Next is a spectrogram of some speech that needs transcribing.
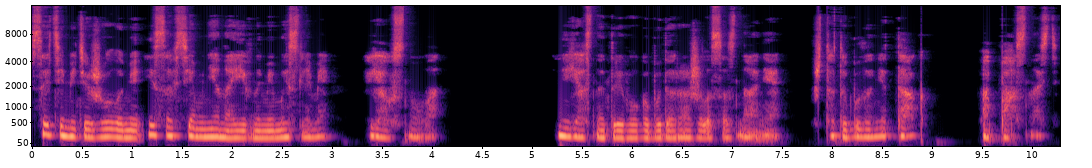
С этими тяжелыми и совсем не наивными мыслями я уснула. Неясная тревога будоражила сознание. Что-то было не так. Опасность.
